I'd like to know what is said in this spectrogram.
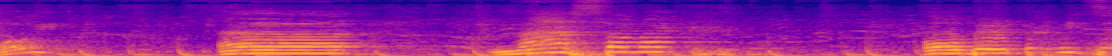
Voli. E, nastavak obe utakmice.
